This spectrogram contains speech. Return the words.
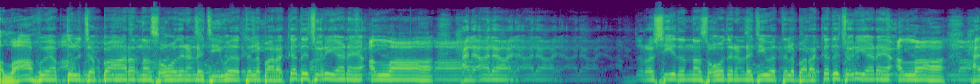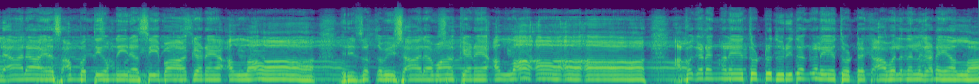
അള്ളാഹു അബ്ദുൽ ജബ്ബാർ എന്ന സഹോദരന്റെ ജീവിതത്തിൽ ബറക്കത്ത് ചൊരിയണേ അല്ലാ ഹലാല അബ്ദുൾ റഷീദ് എന്ന സഹോദരന്റെ ജീവിതത്തിൽ ബറക്കത്ത് ചൊരിയണേ അല്ലാ. ഹലാലായ സാമ്പത്തികം നീ നസീബാക്കണേ അല്ലാ. റിസക് വിശാലമാക്കണേ അല്ലാ. അപകടങ്ങളെ തൊട്ട് ദുരിതങ്ങളെ തൊട്ട് കാവൽ നൽകണേ അല്ലാ.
